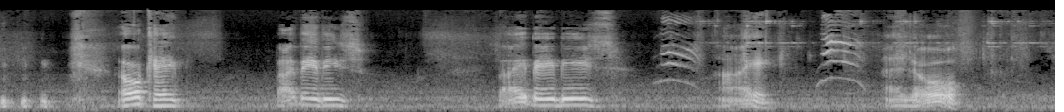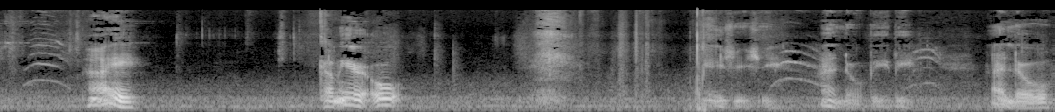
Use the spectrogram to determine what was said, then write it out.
okay. Bye, babies. Bye, babies. Hi. Hello. Hi. Come here. Oh. Hey, Gigi. Hello, baby. Hello.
